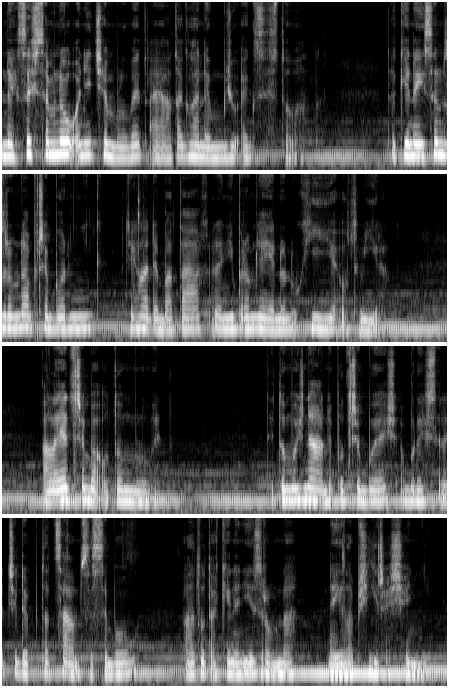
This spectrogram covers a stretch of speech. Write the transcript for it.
Nechceš se mnou o ničem mluvit a já takhle nemůžu existovat. Taky nejsem zrovna přeborník v těchto debatách a není pro mě jednoduchý je otvírat. Ale je třeba o tom mluvit. Ty to možná nepotřebuješ a budeš se radši deptat sám se sebou, ale to taky není zrovna nejlepší řešení.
